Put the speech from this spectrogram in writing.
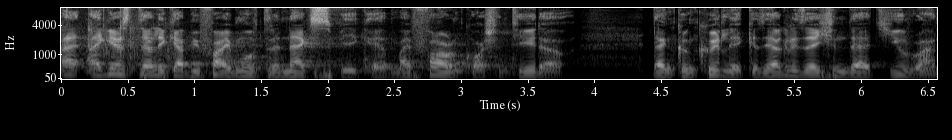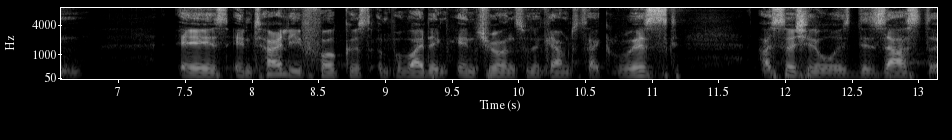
I, I guess, Dolika, before I move to the next speaker, my following question to you, though, then concretely, because the organization that you run is entirely focused on providing insurance when it comes to like risk associated with disaster,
